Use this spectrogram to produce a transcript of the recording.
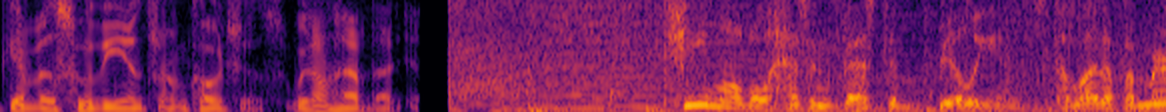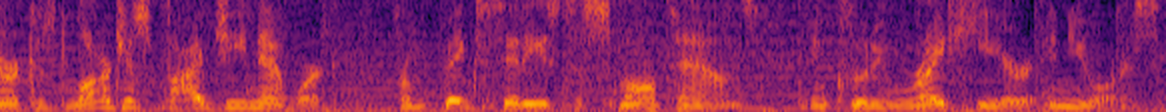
give us who the interim coach is. We don't have that yet. T-Mobile has invested billions to light up America's largest 5G network, from big cities to small towns, including right here in yours.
